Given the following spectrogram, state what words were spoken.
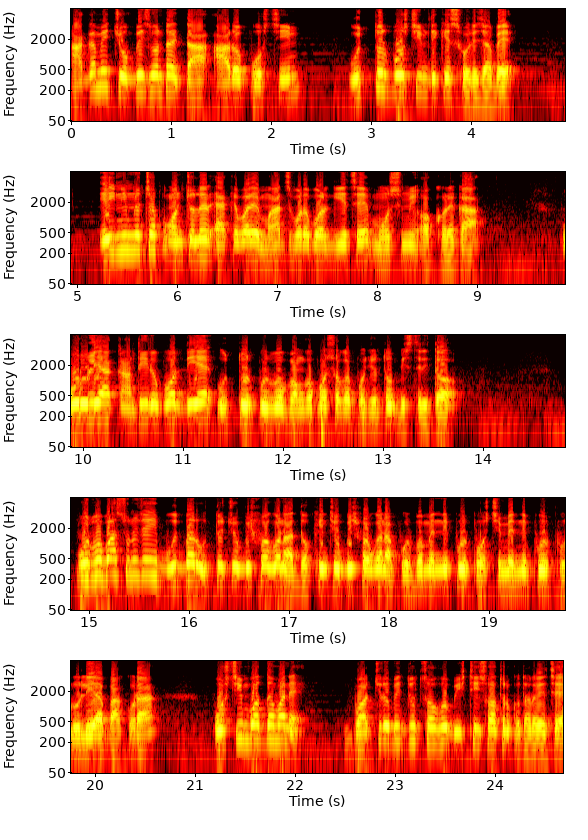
আগামী চব্বিশ ঘন্টায় তা আরও পশ্চিম, উত্তর পশ্চিম দিকে সরে যাবে। এই নিম্নচাপ অঞ্চলের একেবারে মাঝ বরাবর গিয়েছে মৌসুমি অক্ষরেখা। পুরুলিয়া কাঁতির উপর দিয়ে উত্তর পূর্ব বঙ্গোপসাগর পর্যন্ত বিস্তৃত। পূর্ববাস অনুযায়ী বুধবার উত্তর চব্বিশ পরগনা, দক্ষিণ চব্বিশ পরগনা, পূর্ব মেদিনীপুর, পশ্চিম মেদিনীপুর, পুরুলিয়া, বাঁকুড়া, পশ্চিম বর্ধমানে বজ্রবিদ্যুৎ সহ বৃষ্টির সতর্কতা রয়েছে।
